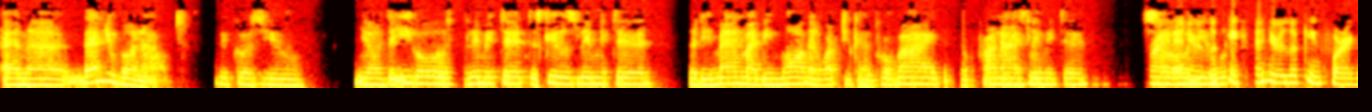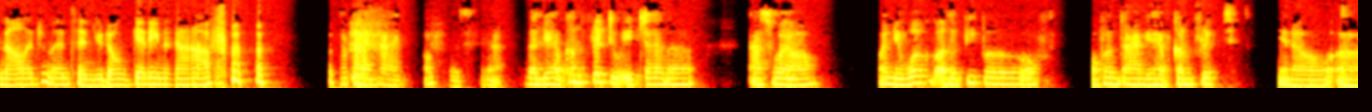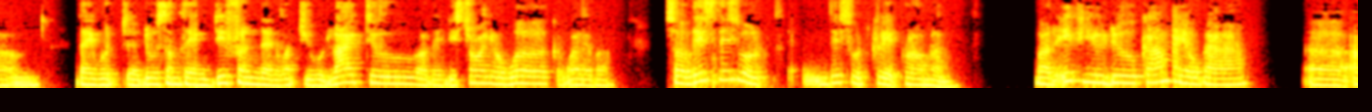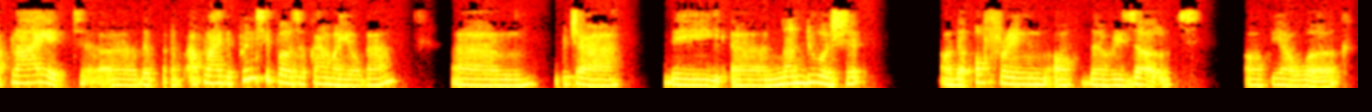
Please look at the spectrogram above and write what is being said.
And uh, then you burn out because you you know, the ego is limited, the skills limited, the demand might be more than what you can provide, the prana mm-hmm. is limited. Right, so and you're you looking would, and you're looking for acknowledgement and you don't get enough. right, right. Of course, yeah. Then you have conflict with each other as well. When you work with other people, oftentimes you have conflict, you know, um, they would uh, do something different than what you would like to, or they destroy your work or whatever. So this this would this would create problem. But if you do karma yoga, uh, apply it, uh, the, apply the principles of karma yoga, um, which are the uh, non-doership or the offering of the results of your work,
